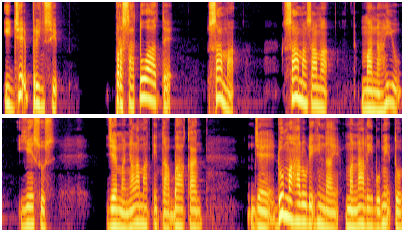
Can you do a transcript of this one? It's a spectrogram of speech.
ije prinsip persatuan te sama sama-sama manahiu Yesus je menyelamat ita bahkan je duma haluli hindai menali bumi itu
